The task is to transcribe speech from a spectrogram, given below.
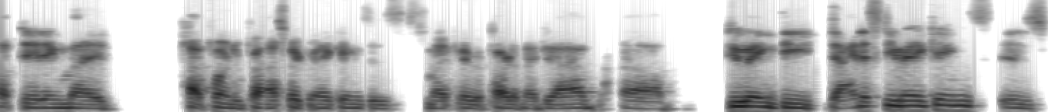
updating my top 400 prospect rankings is my favorite part of my job. Uh, doing the dynasty rankings is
